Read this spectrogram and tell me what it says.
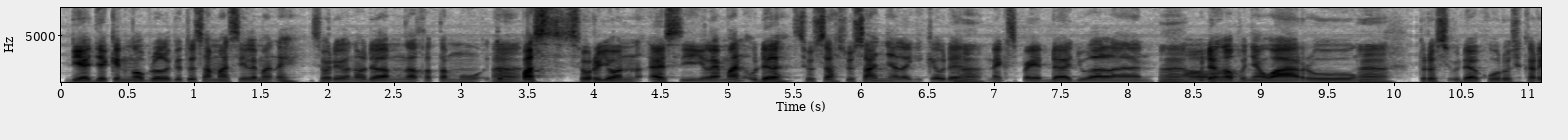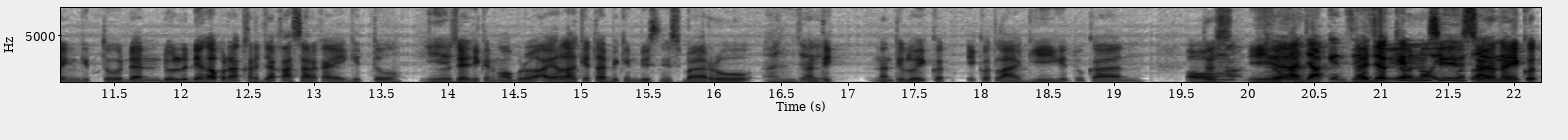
diajakin ngobrol gitu sama si Leman eh Suryono udah lama nggak ketemu itu Ah. pas Suryono eh si Leman udah susah-susahnya lagi kayak udah Ah. naik sepeda jualan Ah. udah nggak punya warung Ah. terus udah kurus kering gitu dan dulu dia nggak pernah kerja kasar kayak gitu Iya. terus diajakin ngobrol ayolah kita bikin bisnis baru Anjay. nanti nanti lu ikut ikut lagi gitu kan Oh, Terus, iya. ngajakin si ngajakin Suryono si ikut Suryono lagi. ikut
